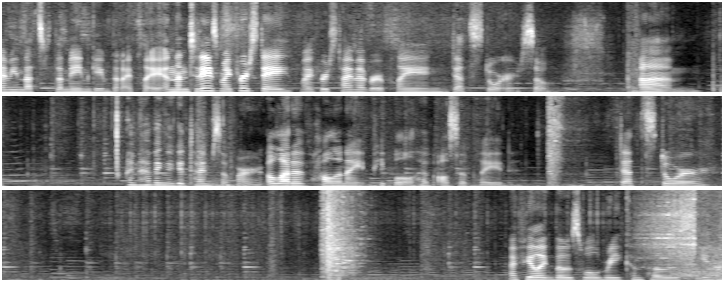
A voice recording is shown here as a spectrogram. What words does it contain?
I mean, that's the main game that I play. And then today's my first day, my first time ever playing Death's Door. So um I'm having a good time so far. A lot of Hollow Knight people have also played Death's Door I feel like those will recompose, yeah,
